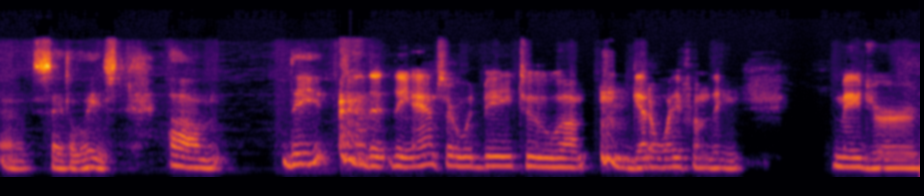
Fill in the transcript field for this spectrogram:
uh, to say the least. Um, the, the the answer would be to um, get away from the major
